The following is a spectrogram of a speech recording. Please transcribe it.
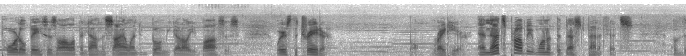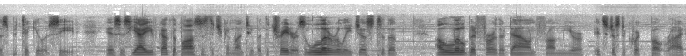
portal bases all up and down this island, and boom, you got all your bosses. Where's the trader? Right here. And that's probably one of the best benefits of this particular seed. Is, is yeah, you've got the bosses that you can run to, but the trader is literally just to the a little bit further down from your it's just a quick boat ride.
